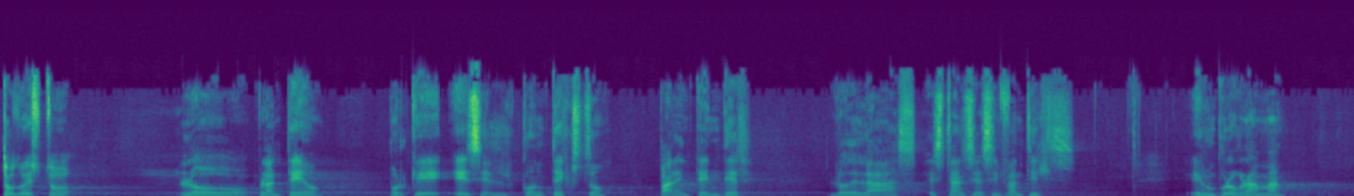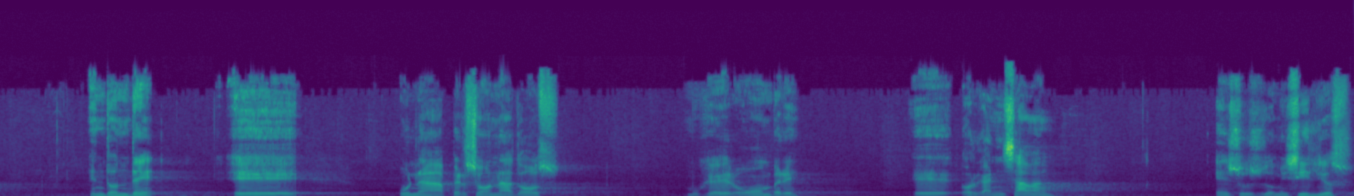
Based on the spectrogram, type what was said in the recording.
Todo esto lo planteo porque es el contexto para entender lo de las estancias infantiles. Era un programa en donde eh, una persona, dos, mujer o hombre, eh, organizaban en sus domicilios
